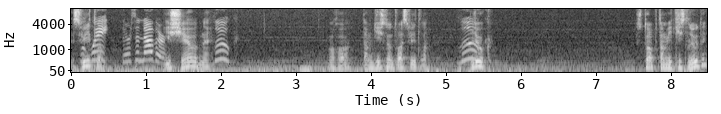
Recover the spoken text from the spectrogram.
But світло. wait, there's another. І ще одне. Luke, Ого, там дійсно два світла. Luke. Люк. Стоп, там якісь люди?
